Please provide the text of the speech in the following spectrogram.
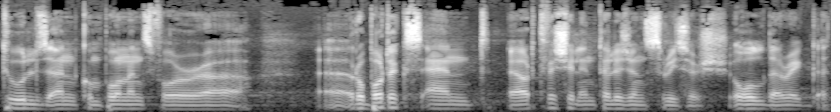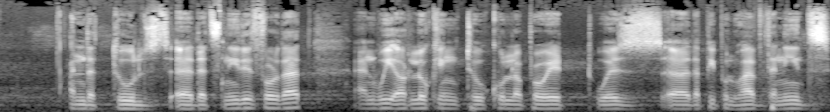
tools and components for Uh, robotics and uh, artificial intelligence research, all the rig uh, and the tools that's needed for that. And we are looking to collaborate with the people who have the needs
